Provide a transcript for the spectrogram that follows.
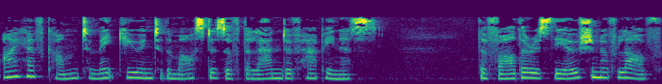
I have come to make you into the masters of the land of happiness. The Father is the ocean of love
